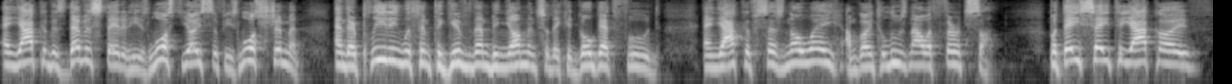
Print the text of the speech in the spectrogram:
and Yaakov is devastated, he's lost Yosef, he's lost Shimon, and they're pleading with him to give them Binyamin so they could go get food. And Yaakov says, no way, I'm going to lose now a third son. But they say to Yaakov,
